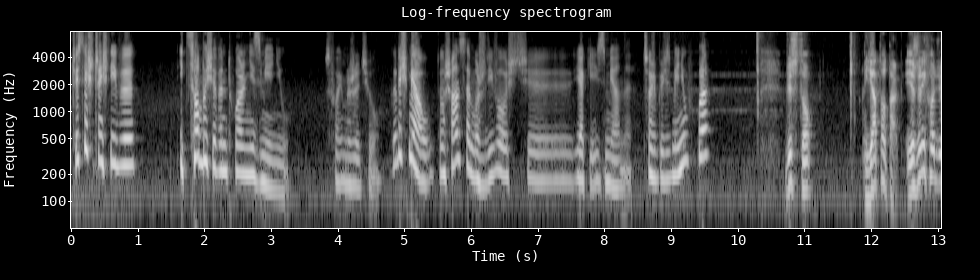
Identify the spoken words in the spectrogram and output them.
czy jesteś szczęśliwy i co byś ewentualnie zmienił w swoim życiu? Gdybyś miał tę szansę, możliwość y, jakiejś zmiany, coś byś zmienił w ogóle? Wiesz co? Ja to tak. Jeżeli chodzi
